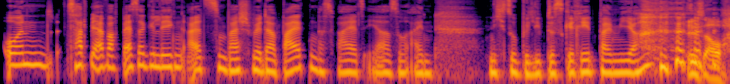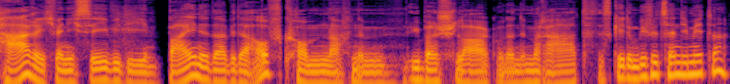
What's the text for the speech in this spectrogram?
Und es hat mir einfach besser gelegen als zum Beispiel der Balken. Das war jetzt eher so ein nicht so beliebtes Gerät bei mir. Ist auch haarig, wenn ich sehe, wie die Beine da wieder aufkommen nach einem Überschlag oder einem Rad. Es geht um wie viel Zentimeter?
